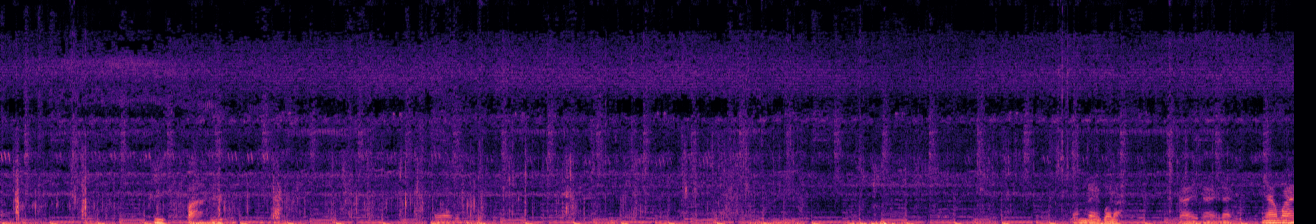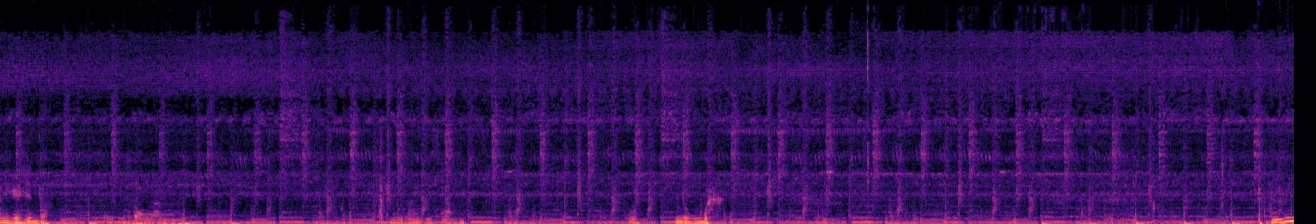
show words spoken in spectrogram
ตายผีปลาอยู่พอก็หมดลำใดบ่ล่ะ ได้ได้ได้ย่างมากนี่ก็เห็นตัวสองหลังมีหลังที่สามหยุ่งเบื่ออืม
